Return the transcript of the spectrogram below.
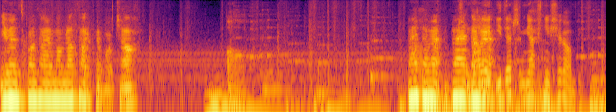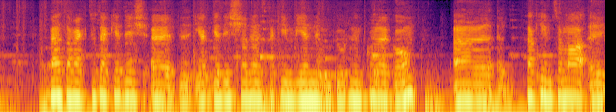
Nie wiem skąd, ale mam latarkę w oczach. O. Pamiętam, Czym pamiętam, dalej jak, idę, czym jaśniej się robi. pamiętam jak tutaj kiedyś, e, jak kiedyś szedłem z takim jednym durnym kolegą, e, takim co ma e,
